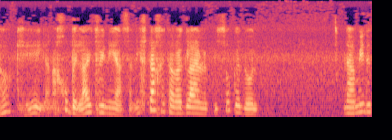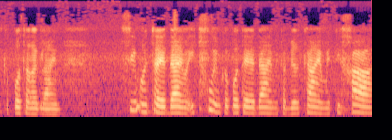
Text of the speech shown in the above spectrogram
אוקיי, אנחנו בלייט ויניאס. נפתח את הרגליים לפיסוק גדול, נעמיד את כפות הרגליים, שימו את הידיים, עטפו עם כפות הידיים את הברכיים, מתיחה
